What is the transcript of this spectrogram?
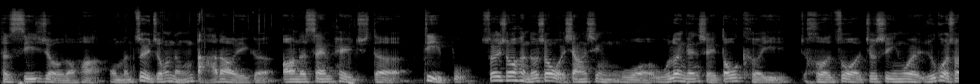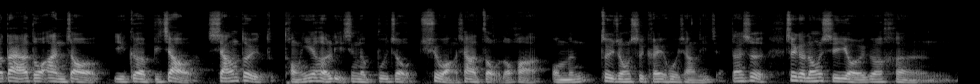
procedure 的话，我们最终能达到一个 on the same page 的地步。所以说，很多时候我相信，我无论跟谁都可以合作，就是因为如果说大家都按照一个比较相对统一和理性的步骤去往下走的话，我们最终是可以互相理解。但是这个东西有一个很。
